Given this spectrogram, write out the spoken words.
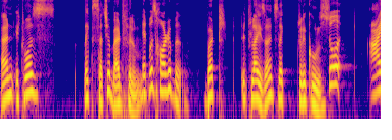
and it was like such a bad film, It was horrible. but it flies. Huh? It's like really cool. So I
